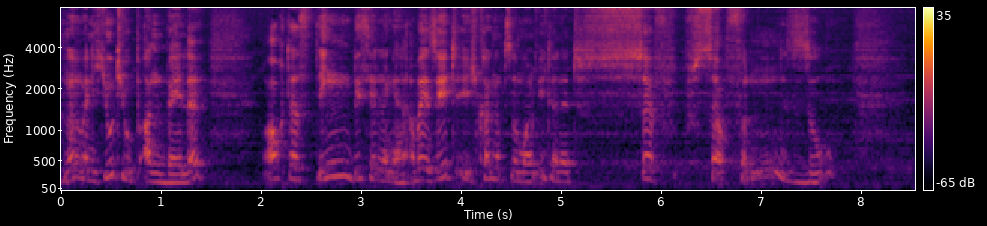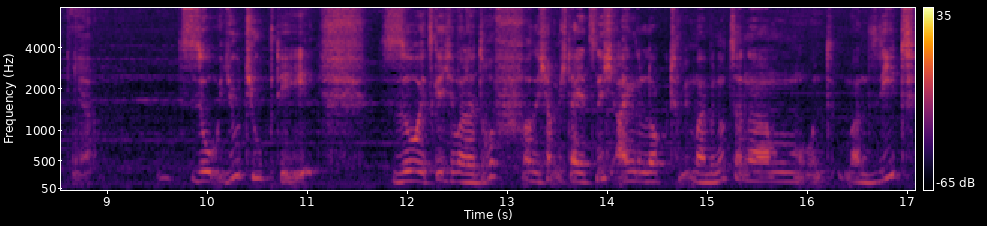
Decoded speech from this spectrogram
ne, wenn ich YouTube anwähle, braucht das Ding ein bisschen länger. Aber ihr seht, ich kann ganz normal im Internet surf, surfen. So. Ja. So, youtube.de. So, jetzt gehe ich mal da drauf. Also ich habe mich da jetzt nicht eingeloggt mit meinem Benutzernamen und man sieht,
